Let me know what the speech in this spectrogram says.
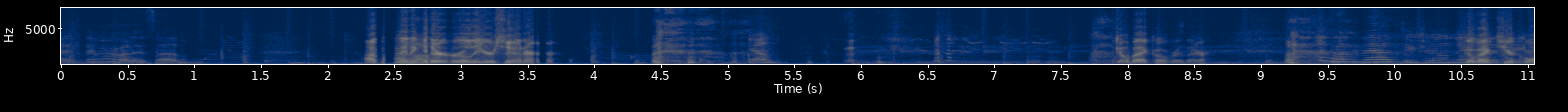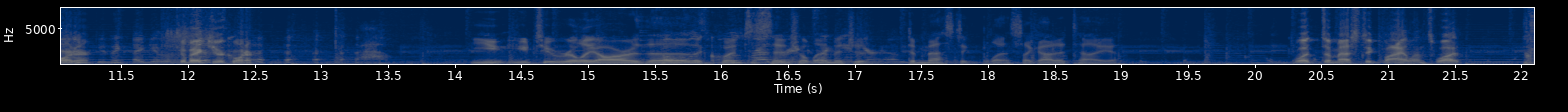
I said what I said. I'm gonna Uh-huh. get there earlier sooner. And Go back over there. the math teacher on Go back to your corner. You think I give a Go back to your corner. You you two really are the, What was- the what was Brad quintessential doing? 'Cause I image of domestic bliss. I gotta tell you. What domestic violence? What?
